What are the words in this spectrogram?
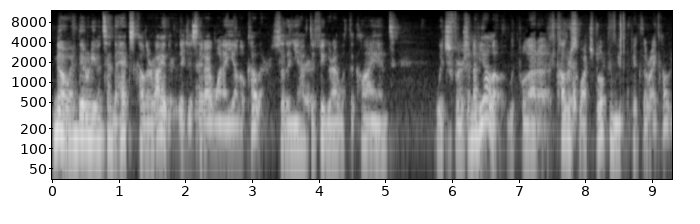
No, and they don't even send the hex color either. They just said, I want a yellow color. So then you have to figure out with the client which version of yellow. We pull out a color swatch book and we pick the right color,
